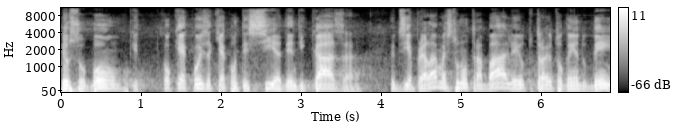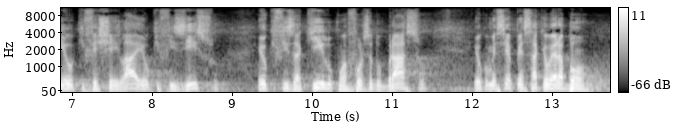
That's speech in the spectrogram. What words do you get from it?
eu sou bom, que qualquer coisa que acontecia dentro de casa, eu dizia para ela, ah, mas tu não trabalha, eu estou ganhando bem, eu que fechei lá, eu que fiz isso, eu que fiz aquilo com a força do braço. Eu comecei a pensar que eu era bom.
